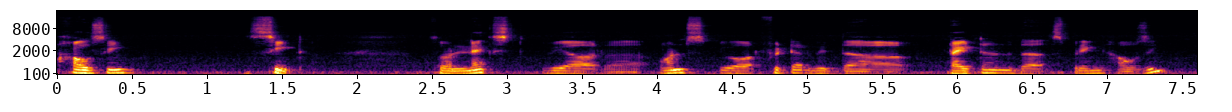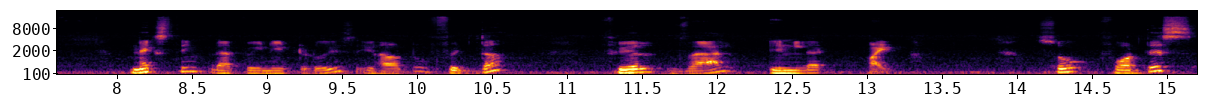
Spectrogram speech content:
housing seat so next we are uh, once you are fitted with the tightened the spring housing next thing that we need to do is you have to fit the fuel valve inlet pipe. So for this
